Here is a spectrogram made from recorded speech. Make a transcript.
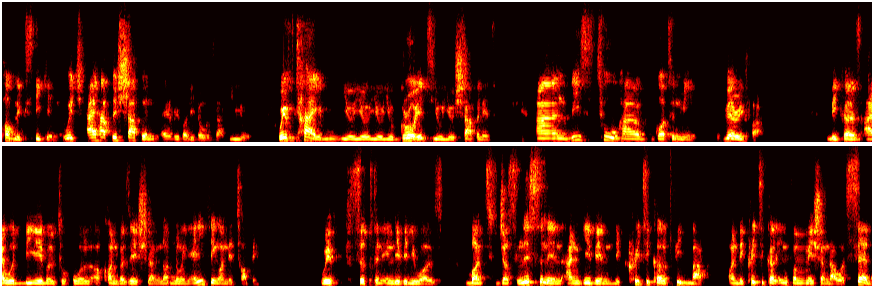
public speaking, which I have to sharpen. Everybody knows that you, with time, you you you you grow it, you you sharpen it, and these two have gotten me very far because I would be able to hold a conversation not knowing anything on the topic with certain individuals, but just listening and giving the critical feedback on the critical information that was said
